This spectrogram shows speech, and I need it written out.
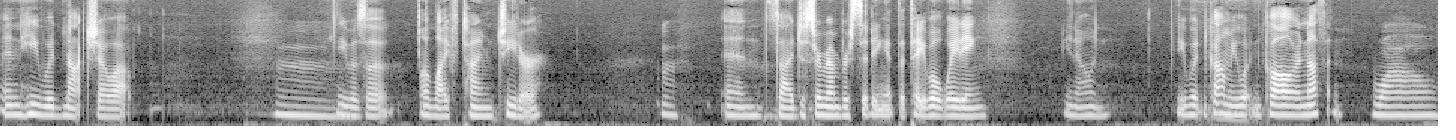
and he would not show up. He was a, a lifetime cheater. Mm. And so I just remember sitting at the table waiting, you know, and he wouldn't come, he wouldn't call or nothing. Wow.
